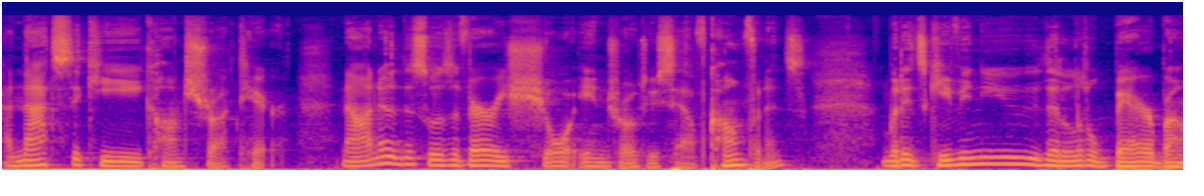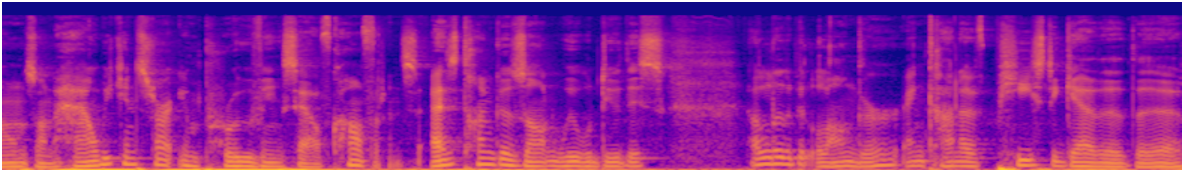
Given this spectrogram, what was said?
And that's the key construct here. Now, I know this was a very short intro to self confidence, but it's giving you the little bare bones on how we can start improving self confidence. As time goes on, we will do this a little bit longer and kind of piece together the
